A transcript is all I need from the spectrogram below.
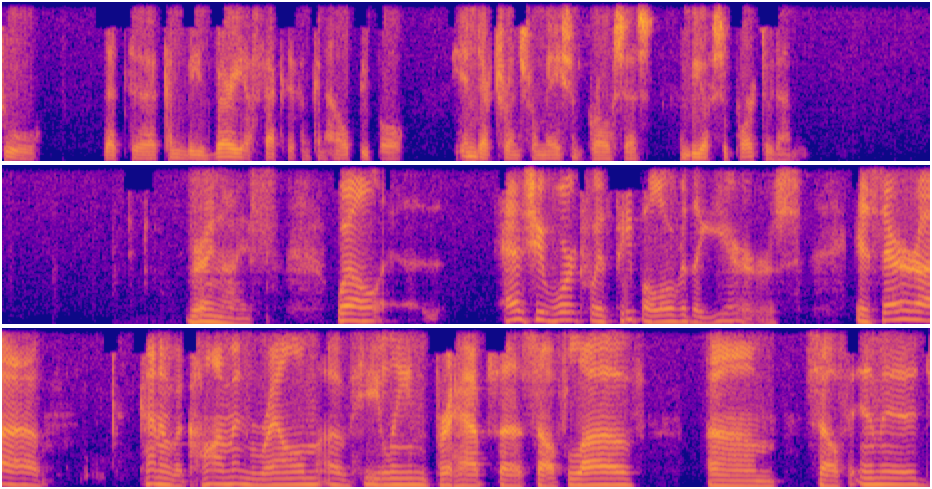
tool that uh, can be very effective and can help people in their transformation process and be of support to them. Very nice. Well, as you've worked with people over the years, is there a kind of a common realm of healing, perhaps uh, self-love, um, self-image,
